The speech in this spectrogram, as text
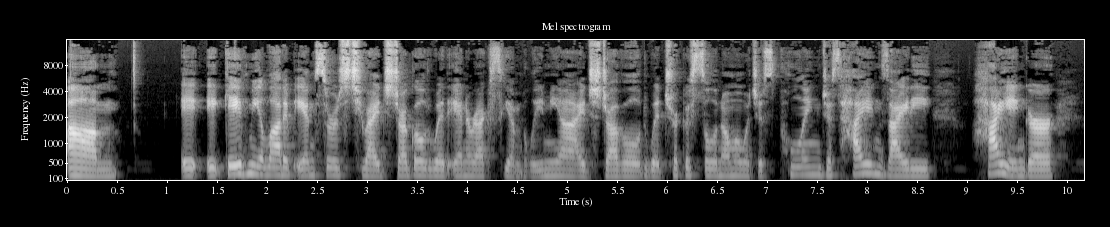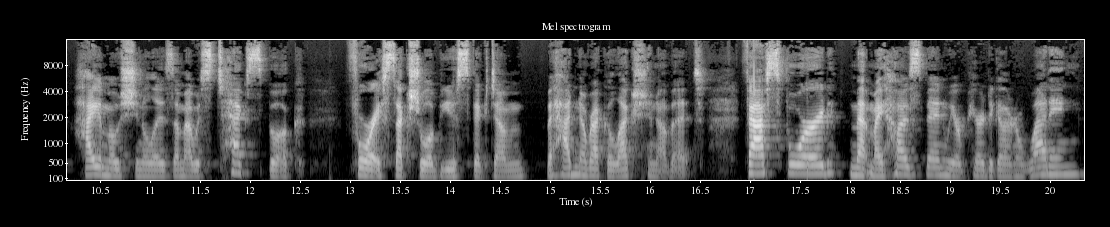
Um, it, it, gave me a lot of answers to I'd struggled with anorexia and bulimia. I'd struggled with trichotillomania, which is pulling, just high anxiety, high anger, high emotionalism. I was textbook for a sexual abuse victim, but had no recollection of it. Fast forward, met my husband. We were paired together in a wedding.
